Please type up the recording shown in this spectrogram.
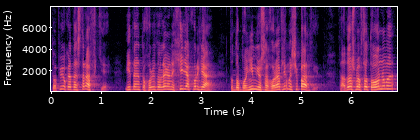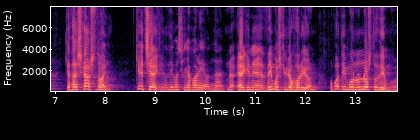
το οποίο καταστράφηκε. Ήταν το χωριό, το λέγανε χίλια χωριά. Το τοπονίμιο στα χωράφια μας υπάρχει. Θα δώσουμε αυτό το όνομα και θα εσκάσουν όλοι. Και έτσι έγινε. Ο Δήμος Χιλιοχωρίων, ναι. ναι. Έγινε Δήμος Χιλιοχωρίων. Οπότε είμαι ο νουνός του Δήμου.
